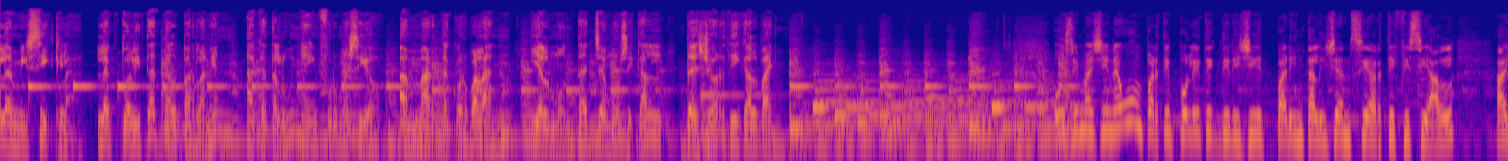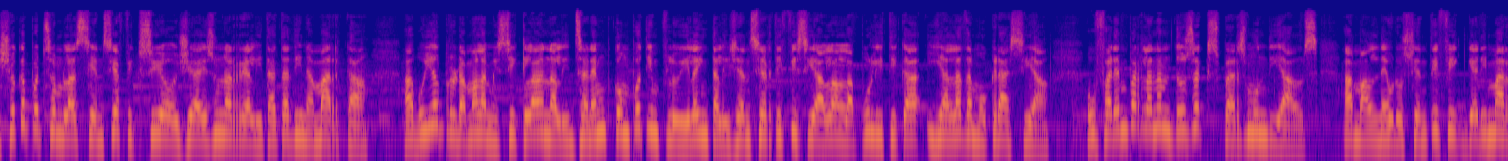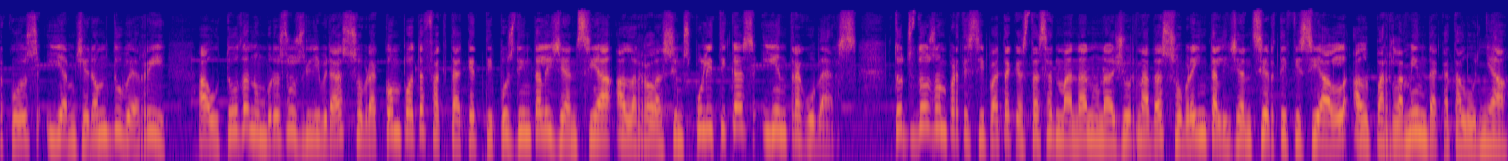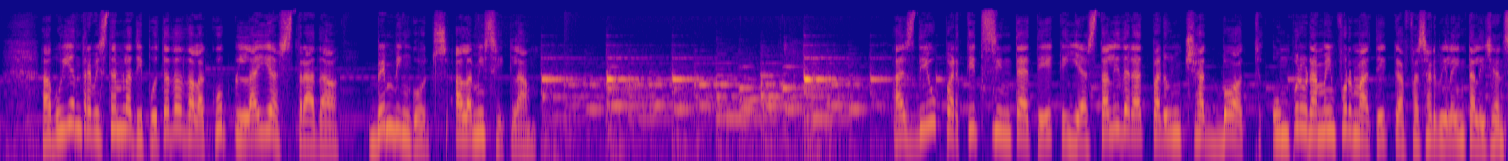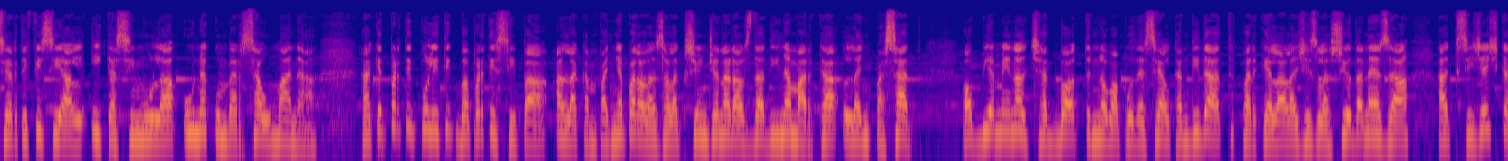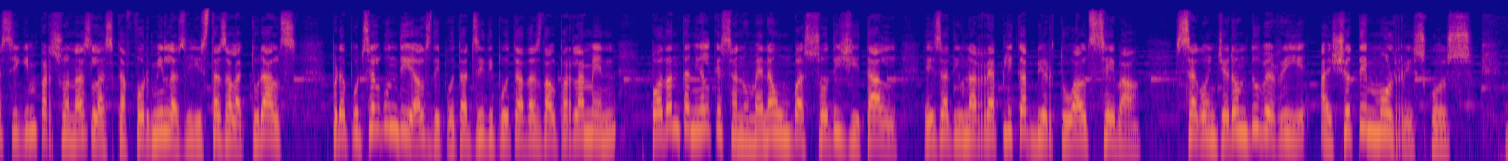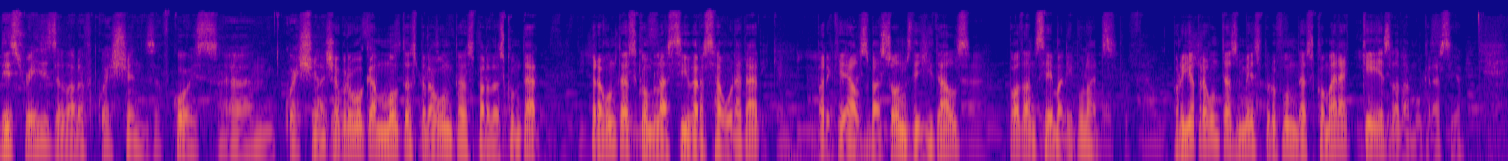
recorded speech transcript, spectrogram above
L'Hemicicle, l'actualitat del Parlament a Catalunya Informació, amb Marta Corbalan i el muntatge musical de Jordi Galbany. Us imagineu un partit polític dirigit per intel·ligència artificial? Això que pot semblar ciència-ficció ja és una realitat a Dinamarca. Avui al programa L'Hemicicle analitzarem com pot influir la intel·ligència artificial en la política i en la democràcia. Ho farem parlant amb dos experts mundials, amb el neurocientífic Gary Marcus i amb Jérôme Duberry, autor de nombrosos llibres sobre com pot afectar aquest tipus d'intel·ligència a les relacions polítiques i entre governs. Tots dos han participat aquesta setmana en una jornada sobre intel·ligència artificial al Parlament de Catalunya. Catalunya. Avui entrevistem la diputada de la CUP, Laia Estrada. Benvinguts a l'Hemicicle. Es diu Partit Sintètic i està liderat per un chatbot, un programa informàtic que fa servir la intel·ligència artificial i que simula una conversa humana. Aquest partit polític va participar en la campanya per a les eleccions generals de Dinamarca l'any passat. Òbviament, el chatbot no va poder ser el candidat perquè la legislació danesa exigeix que siguin persones les que formin les llistes electorals. Però potser algun dia els diputats i diputades del Parlament poden tenir el que s'anomena un bessó digital, és a dir, una rèplica virtual seva. Segons Jerome Duberry, això té molts riscos. This raises a lot of questions, of course. Um, questions Això provoca moltes preguntes, per descomptat. Preguntes com la ciberseguretat, perquè els bessons digitals poden ser manipulats. Però hi ha preguntes més profundes, com ara què és la democràcia?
